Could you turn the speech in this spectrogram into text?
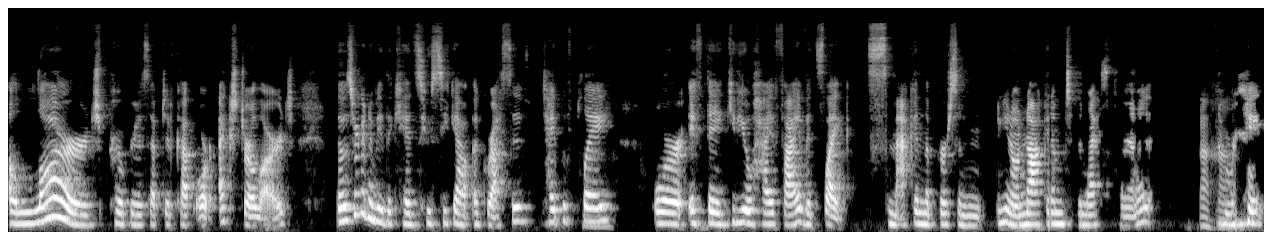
A large proprioceptive cup or extra large, those are going to be the kids who seek out aggressive type of play. Or if they give you a high five, it's like smacking the person, you know, knocking them to the next planet Uh-huh. right?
